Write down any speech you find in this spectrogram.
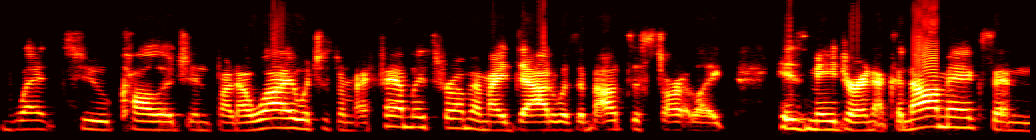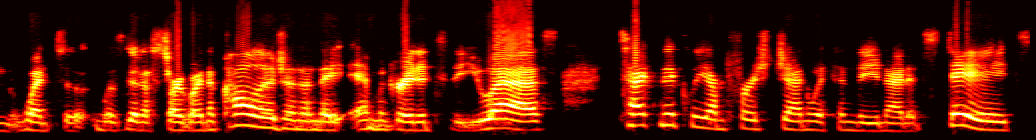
went to college in Paraguay, which is where my family's from, and my dad was about to start like his major in economics and went to was going to start going to college, and then they immigrated to the U.S technically I'm first gen within the United States,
